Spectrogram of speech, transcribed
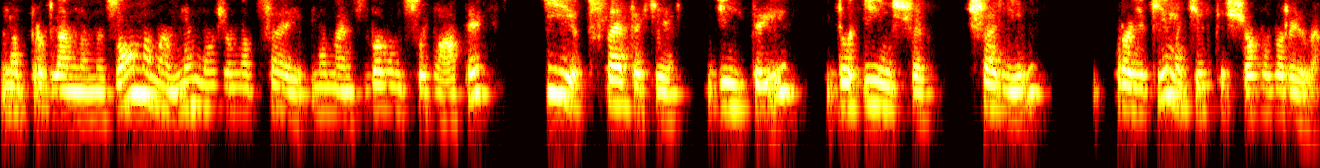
над проблемними зонами, ми можемо цей момент збалансувати і все-таки дійти до інших шарів, про які ми тільки що говорили.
